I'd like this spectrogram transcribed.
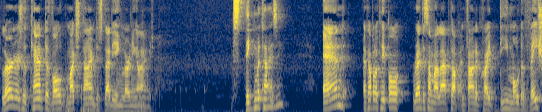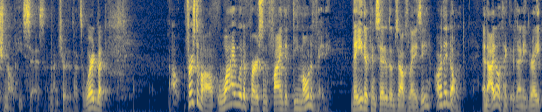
learners who can't devote much time to studying learning a language. Stigmatizing? And a couple of people read this on my laptop and found it quite demotivational, he says. I'm not sure that that's a word, but uh, first of all, why would a person find it demotivating? They either consider themselves lazy or they don't. And I don't think there's any great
